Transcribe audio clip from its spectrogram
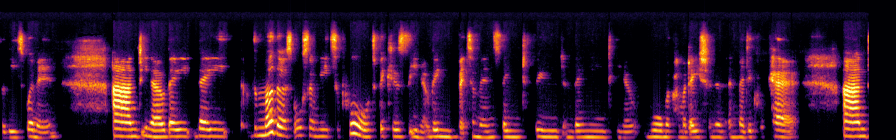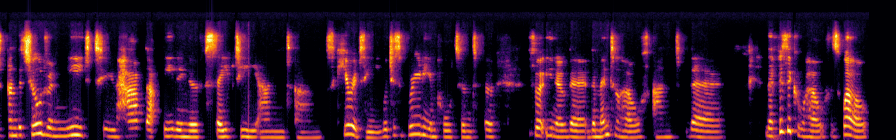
for these women. And, you know, they, they, the mothers also need support because you know they need vitamins they need food and they need you know warm accommodation and, and medical care. And and the children need to have that feeling of safety and um, security which is really important for for you know their their mental health and their their physical health as well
